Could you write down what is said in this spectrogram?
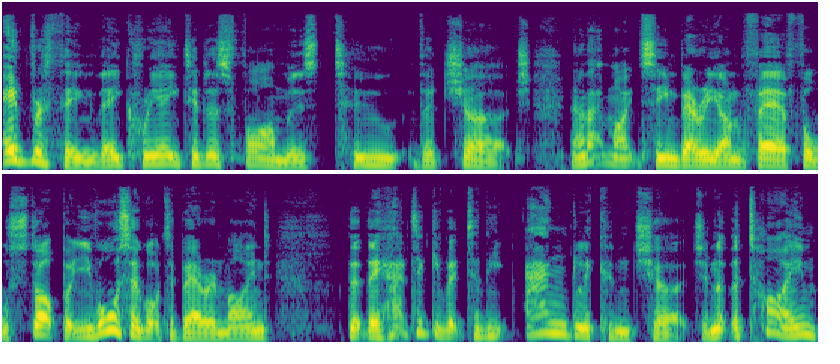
everything they created as farmers to the church. Now, that might seem very unfair, full stop, but you've also got to bear in mind that they had to give it to the Anglican Church. And at the time,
